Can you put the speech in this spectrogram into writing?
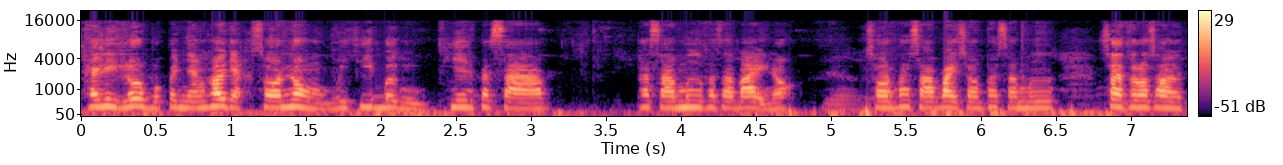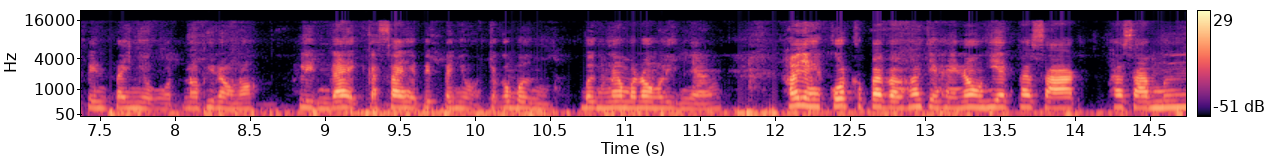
ไทยลีดโลดบ่เป็นหยังเขาอยากสอนน้องวิธีเบิ่งเรียนภาษาภาษามือภาษาใบเนาะเดี๋ยวสอนภาษาใบสอนภาษามือใส่โทรศัพท์ให้เป็นประโยชน์เนาะพี่น้องเนาะ ลินได้ก็ใส่ให้เป็นประโยชน์เจ้าก็เบิ่งเบิ่งนำว่าน้องลินหยังเขาอยากให้กดเข้าไปแบบเขาจะให้น้องเรียนภาษาภาษามือ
